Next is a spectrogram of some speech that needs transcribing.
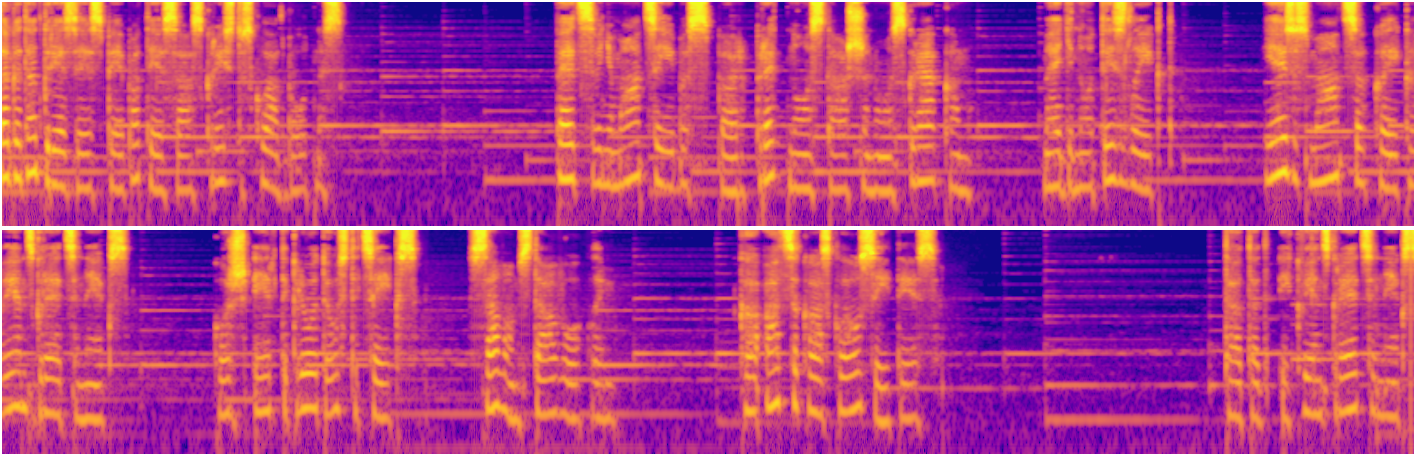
Tagad atgriezies pie patiesās Kristus klātbūtnes. Pēc viņa mācības par pretnostāšanos grēkam, mēģinot izlīgt, Jēzus māca, ka ik viens grēcinieks, kurš ir tik ļoti uzticīgs savam stāvoklim, kā atsakās klausīties Tātad ik viens grēcinieks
